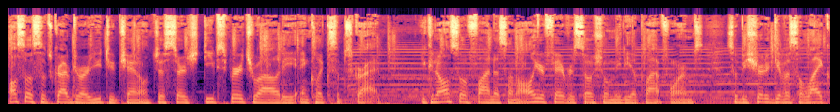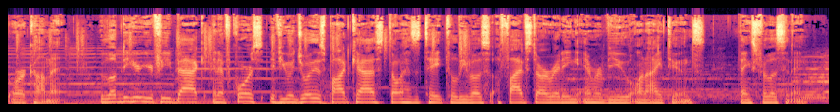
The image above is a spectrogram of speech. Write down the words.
Also subscribe to our YouTube channel. Just search Deep Spirituality and click subscribe. You can also find us on all your favorite social media platforms, so be sure to give us a like or a comment. We love to hear your feedback, and of course, if you enjoy this podcast, don't hesitate to leave us a five-star rating and review on iTunes. Thanks for listening.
